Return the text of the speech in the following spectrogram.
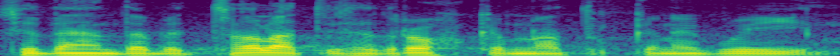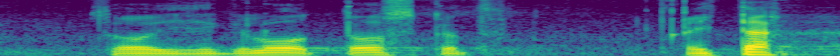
see tähendab, et sa alati saad rohkem natukene, kui sa isegi loota oskad. aitäh!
